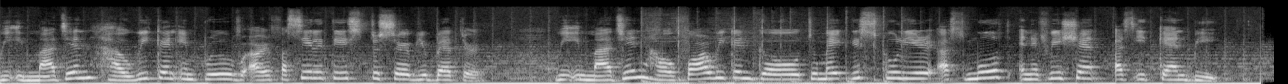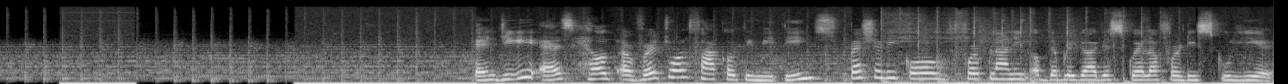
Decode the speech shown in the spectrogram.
We imagine how we can improve our facilities to serve you better. We imagine how far we can go to make this school year as smooth and efficient as it can be. NGES held a virtual faculty meeting specially called for planning of the Brigada Eskwela for this school year.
